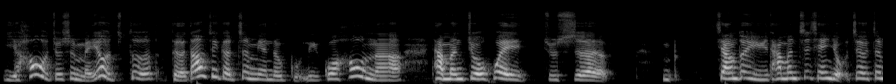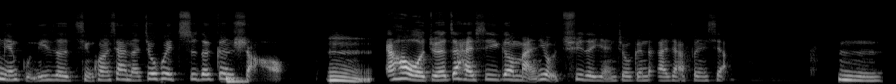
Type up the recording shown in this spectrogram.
以后就是没有得得到这个正面的鼓励过后呢，他们就会就是，相对于他们之前有这个正面鼓励的情况下呢，就会吃的更少。嗯，然后我觉得这还是一个蛮有趣的研究，跟大家分享。嗯，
